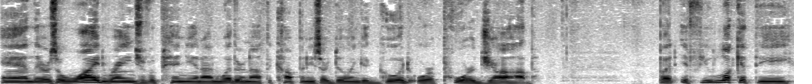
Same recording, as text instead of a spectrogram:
and there's a wide range of opinion on whether or not the companies are doing a good or a poor job. But if you look at the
